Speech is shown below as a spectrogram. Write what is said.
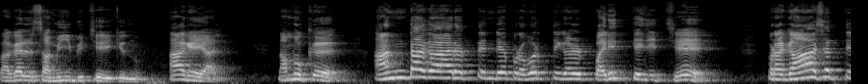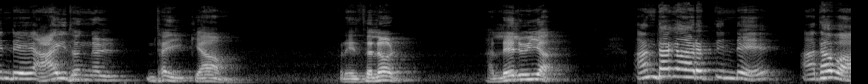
പകൽ സമീപിച്ചിരിക്കുന്നു. ആകയാൽ നമുക്ക് അന്ധകാരത്തിന്റെ പ്രവൃത്തികൾ പരിത്യജിച്ച് പ്രകാശത്തിന്റെ ആയുധങ്ങൾ ധരിക്കാം. പ്രൈസ് ലോഡ് അല്ലേ ലുയ്യ അന്ധകാരത്തിന്റെ അഥവാ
